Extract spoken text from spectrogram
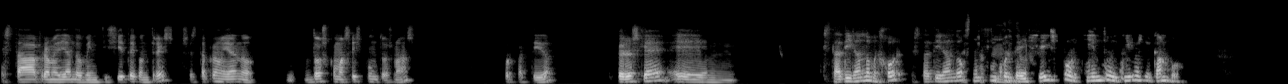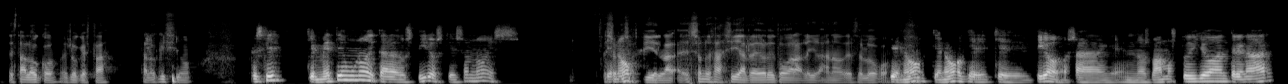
estaba promediando 27,3, o sea, está promediando 2,6 puntos más por partido, pero es que em, está tirando mejor, está tirando Está un mejor. 56% de tiros de campo. Está loco, es lo que está. Está loquísimo. Es que, que mete uno de cada dos tiros, que eso no es, que Eso no es así, eso no es así alrededor de toda la liga, ¿no? Desde luego. Que no, que no, que, que, tío, o sea, nos vamos tú y yo a entrenar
